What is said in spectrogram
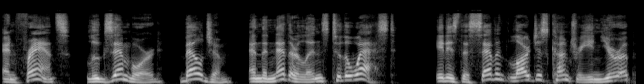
and France, Luxembourg, Belgium, and the Netherlands to the west. It is the seventh largest country in Europe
